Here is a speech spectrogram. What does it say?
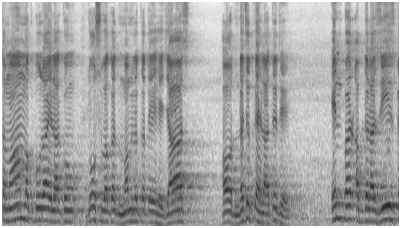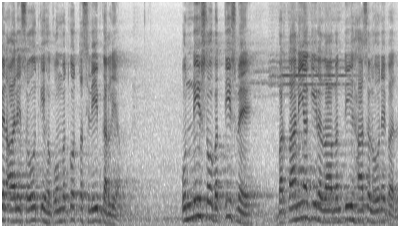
تمام مقبوضہ علاقوں جو اس وقت مملکت حجاز اور نجد کہلاتے تھے، ان پر عبدالعزیز بن آل سعود کی حکومت کو تسلیم کر لیا۔ انیس سو بتیس میں برطانیہ کی رضامندی حاصل ہونے پر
